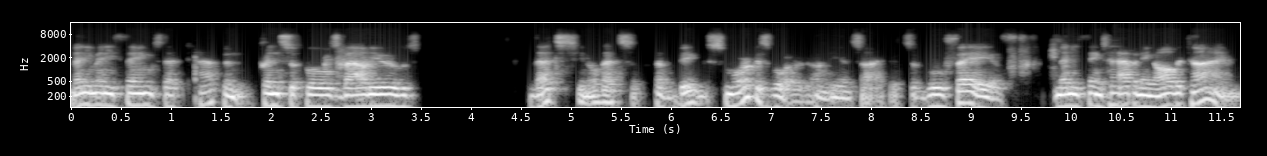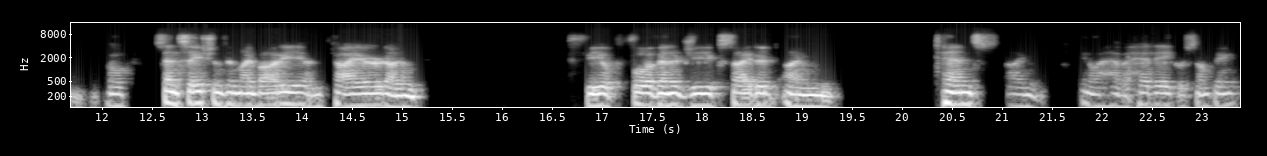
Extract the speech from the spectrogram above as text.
many, many things that happen, principles, values. That's, you know, that's a big smorgasbord on the inside. It's a buffet of many things happening all the time. You know, sensations in my body. I'm tired. I'm feel full of energy, excited. I'm tense. I'm, you know, I have a headache or something.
